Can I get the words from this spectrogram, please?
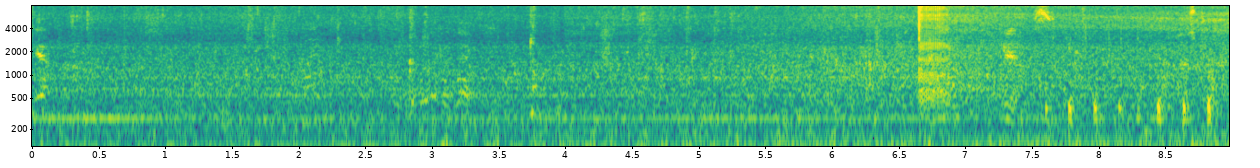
Yeah. Yes. That's right.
